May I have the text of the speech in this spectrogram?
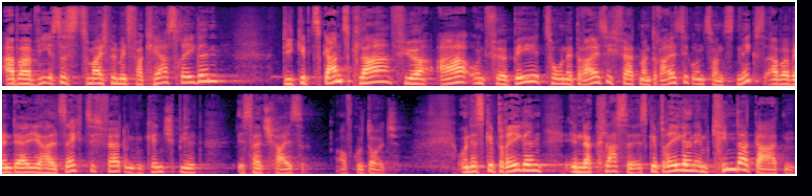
Aber wie ist es zum Beispiel mit Verkehrsregeln? Die gibt's ganz klar für A und für B. Zone 30 fährt man 30 und sonst nichts. Aber wenn der hier halt 60 fährt und ein Kind spielt, ist halt scheiße, auf gut Deutsch. Und es gibt Regeln in der Klasse, es gibt Regeln im Kindergarten,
